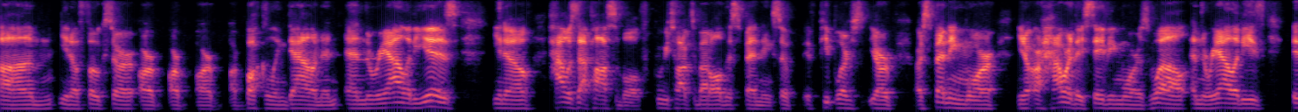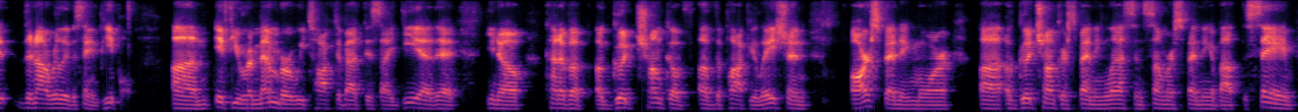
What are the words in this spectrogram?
um, you know, folks are, are, are, are, are buckling down. And, and the reality is, you know, how is that possible? We talked about all this spending. So if people are, are, are spending more, you know, or how are they saving more as well? And the reality is it, they're not really the same people. Um, if you remember, we talked about this idea that, you know, kind of a, a good chunk of, of the population are spending more, uh, a good chunk are spending less, and some are spending about the same.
